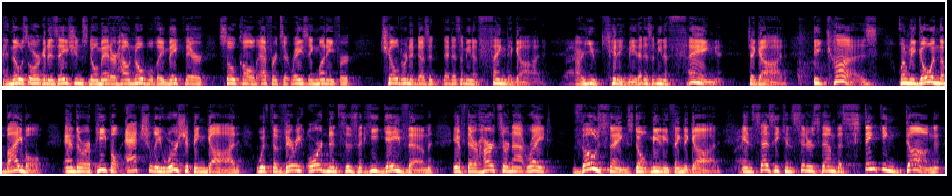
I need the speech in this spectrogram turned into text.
And those organizations, no matter how noble they make their so-called efforts at raising money for children, it doesn't, that doesn't mean a thing to God. Right. Are you kidding me? That doesn't mean a thing to God. Because when we go in the Bible and there are people actually worshiping God with the very ordinances that He gave them, if their hearts are not right, those things don't mean anything to God. Right. And says He considers them the stinking dung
